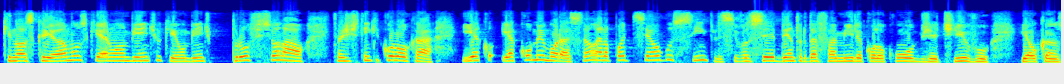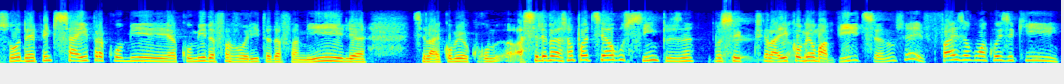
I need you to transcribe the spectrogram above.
que nós criamos, que era um ambiente o quê? Um ambiente profissional. Então a gente tem que colocar. E a, e a, comemoração, ela pode ser algo simples. Se você, dentro da família, colocou um objetivo e alcançou, de repente sair para comer a comida favorita da família, sei lá, comer. A celebração pode ser algo simples, né? Você, sei lá, ir comer uma pizza, não sei, faz alguma coisa que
